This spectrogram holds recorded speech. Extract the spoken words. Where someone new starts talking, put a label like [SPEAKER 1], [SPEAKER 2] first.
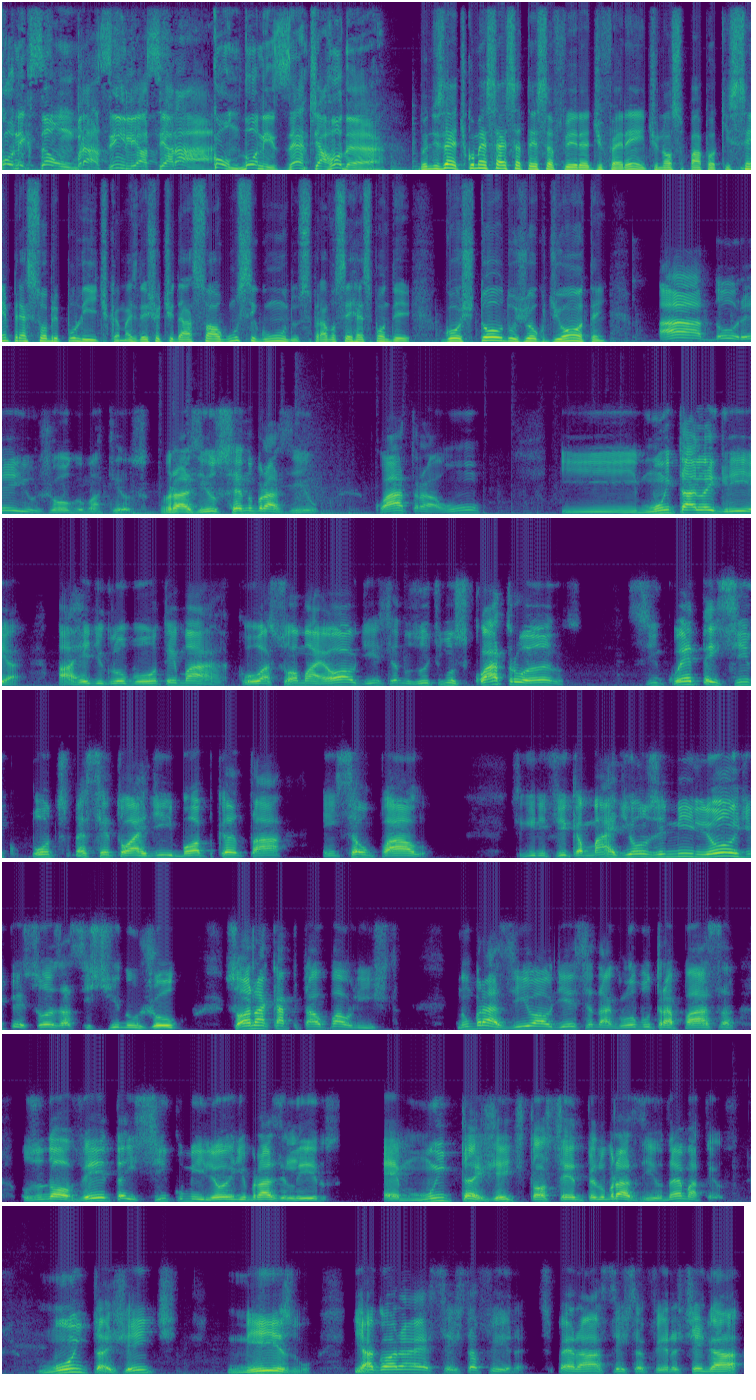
[SPEAKER 1] Conexão Brasília-Ceará, com Donizete Arruda.
[SPEAKER 2] Donizete, começar essa terça-feira diferente, nosso papo aqui sempre é sobre política, mas deixa eu te dar só alguns segundos para você responder. Gostou do jogo de ontem?
[SPEAKER 3] Adorei o jogo, Matheus. Brasil sendo Brasil. 4 a 1 e muita alegria. A Rede Globo ontem marcou a sua maior audiência nos últimos quatro anos. 55 pontos percentuais de Ibope cantar em São Paulo. Significa mais de 11 milhões de pessoas assistindo o jogo só na capital paulista. No Brasil, a audiência da Globo ultrapassa os 95 milhões de brasileiros. É muita gente torcendo pelo Brasil, né, Matheus? Muita gente mesmo. E agora é sexta-feira. Esperar sexta-feira chegar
